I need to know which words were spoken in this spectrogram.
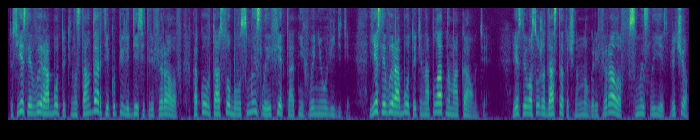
То есть если вы работаете на стандарте и купили 10 рефералов, какого-то особого смысла и эффекта от них вы не увидите. Если вы работаете на платном аккаунте, если у вас уже достаточно много рефералов, смысл есть. Причем,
